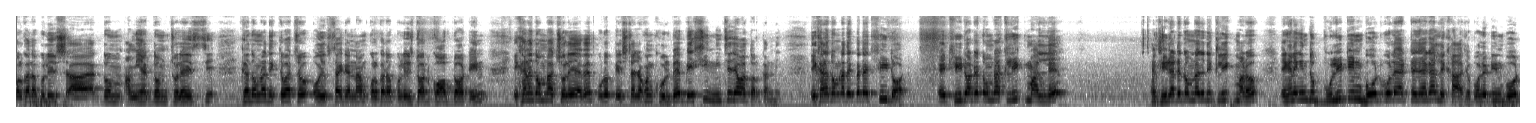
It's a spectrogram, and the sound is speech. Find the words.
কলকাতা পুলিশ একদম আমি একদম চলে এসেছি। এখানে তোমরা দেখতে পাচ্ছ ওয়েবসাইটের নাম Kolkata police dot gov dot in এখানে তোমরা চলে যাবে, পুরো পেজটা যখন খুলবে, বেশি নিচে যাওয়ার দরকার নেই। এখানে তোমরা দেখবে এটা থ্রি ডট এই থ্রি ডটে তোমরা ক্লিক মারলে থ্রি ডটে তোমরা যদি ক্লিক মারো, এখানে কিন্তু বুলেটিন বোর্ড বলে একটা জায়গায় লেখা আছে বুলেটিন বোর্ড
